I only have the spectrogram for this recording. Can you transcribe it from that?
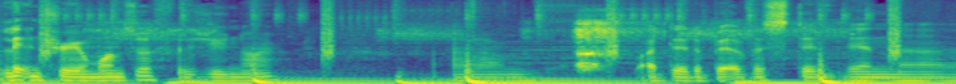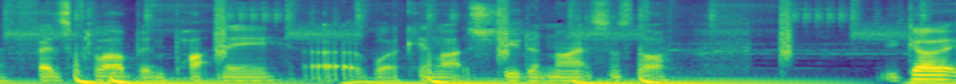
Litten Tree and Wandsworth, as you know. Um, I did a bit of a stint in uh, Fez Club in Putney, uh, working like student nights and stuff. You go,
